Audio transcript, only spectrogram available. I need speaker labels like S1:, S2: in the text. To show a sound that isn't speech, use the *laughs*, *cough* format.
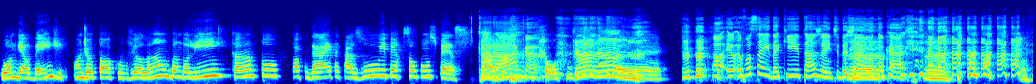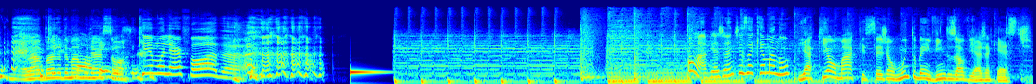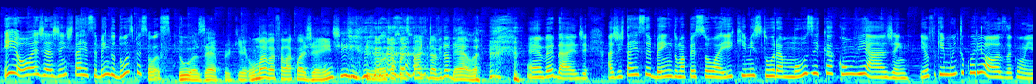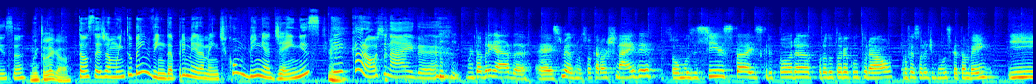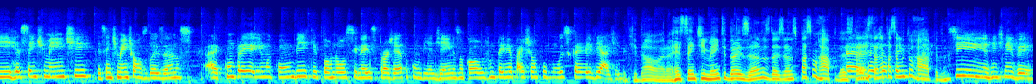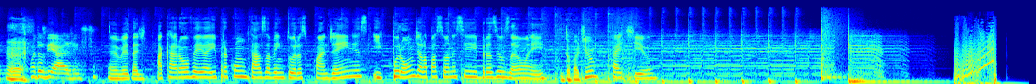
S1: One Girl Band, onde eu toco violão, bandolim, canto, toco gaita, kazoo e percussão com os pés.
S2: Caraca! *laughs*
S1: Show.
S3: Caralho!
S1: É,
S2: Ó, eu, eu vou sair daqui, tá, gente? Deixa
S3: É.
S2: ela tocar aqui.
S3: Ela é a banda de uma
S1: Não,
S3: mulher
S1: que
S3: só.
S1: isso.
S2: Que mulher foda! *laughs* Olá, viajantes, aqui é a Manu.
S3: E aqui é o Mac, sejam muito bem-vindos ao ViajaCast.
S2: E hoje a gente tá recebendo duas pessoas.
S3: Duas, é, porque uma vai falar com a gente *laughs* e a outra faz *laughs* parte da vida dela.
S2: É verdade. A gente tá recebendo uma pessoa aí que mistura música com viagem. E eu fiquei muito curiosa com isso.
S3: Muito legal.
S2: Então seja muito bem-vinda, primeiramente, Combinha Janes e *laughs* Carol Schneider.
S1: Muito obrigada. É isso mesmo, eu sou Carol Schneider, sou musicista, escritora, produtora cultural, professora de música também. E recentemente, recentemente há uns dois anos, eh, comprei aí uma Kombi que tornou-se nesse projeto Kombi and James, no qual eu juntei minha paixão por música e viagem.
S3: Que da hora. Recentemente, dois anos, dois anos passam rápido. A
S1: É,
S3: a *laughs* passa
S1: tem-
S3: muito rápido.
S1: Sim, a gente nem vê.
S3: É.
S1: Muitas viagens.
S2: É verdade. A Carol veio aí pra contar as aventuras com a Janes e por onde ela passou nesse Brasilzão aí.
S3: Então partiu?
S2: Partiu.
